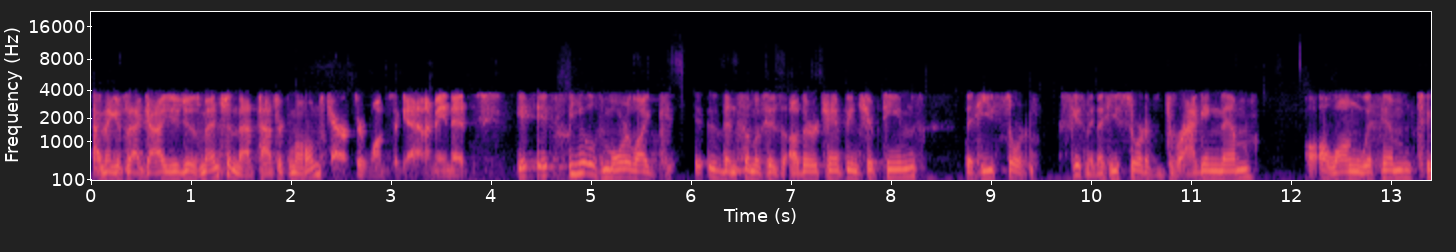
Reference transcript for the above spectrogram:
I think it's that guy you just mentioned, that Patrick Mahomes character once again. I mean, it, it, it feels more like than some of his other championship teams that he's sort of, excuse me, that he's sort of dragging them along with him to,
